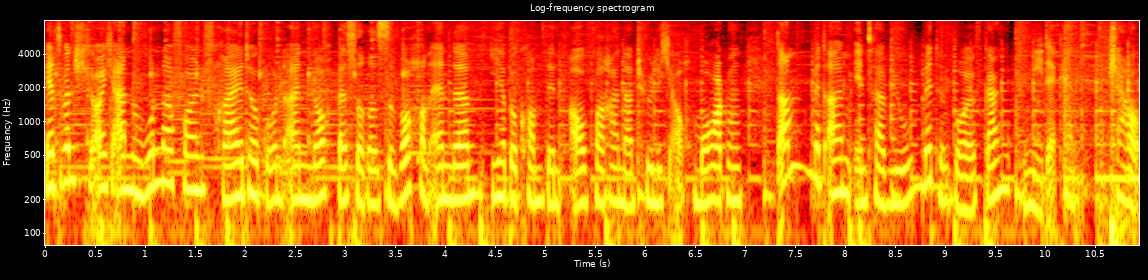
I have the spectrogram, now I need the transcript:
Jetzt wünsche ich euch einen wundervollen Freitag und ein noch besseres Wochenende. Ihr bekommt den Aufwacher natürlich auch morgen, dann mit einem Interview mit Wolfgang Niedecken. Ciao.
